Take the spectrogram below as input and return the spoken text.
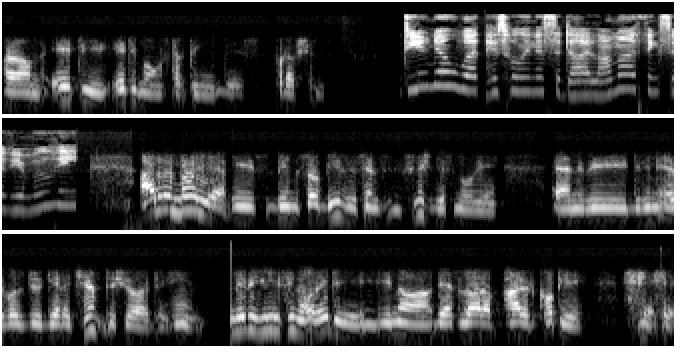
around 80, 80 monks helping this production. Do you know what His Holiness the Dalai Lama thinks of your movie? I don't know yet. He's been so busy since we finished this movie and we didn't able to get a chance to show it to him. Maybe he's seen already, you know, there's a lot of pirate copy. uh,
